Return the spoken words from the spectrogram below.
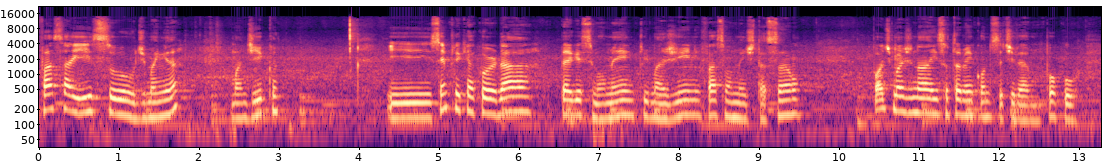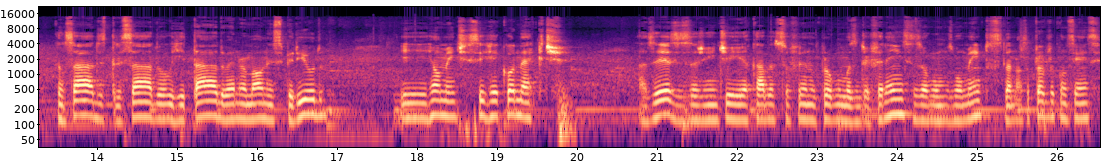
Faça isso de manhã, uma dica, e sempre que acordar, Pegue esse momento, imagine, faça uma meditação. Pode imaginar isso também quando você estiver um pouco cansado, estressado ou irritado, é normal nesse período. E realmente se reconecte. Às vezes a gente acaba sofrendo por algumas interferências, alguns momentos da nossa própria consciência,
